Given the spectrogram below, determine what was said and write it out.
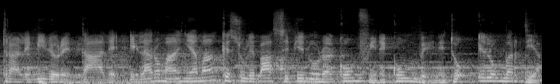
tra l'Emilia Orientale e la Romagna, ma anche sulle basse pianure al confine con Veneto e Lombardia.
